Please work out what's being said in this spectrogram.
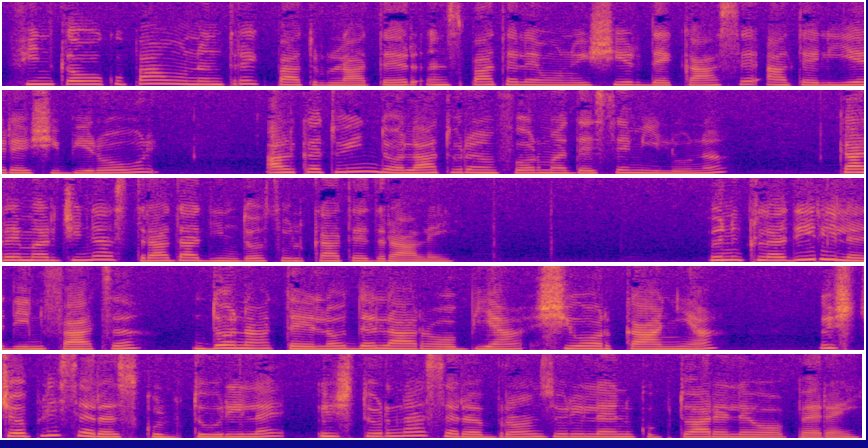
fiindcă ocupa un întreg patrulater în spatele unui șir de case, ateliere și birouri, alcătuind o latură în formă de semilună, care mărginea strada din dosul catedralei. În clădirile din față, Donatello de la Robia și Orcania își ciopliseră sculpturile, își turnaseră bronzurile în cuptoarele operei.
